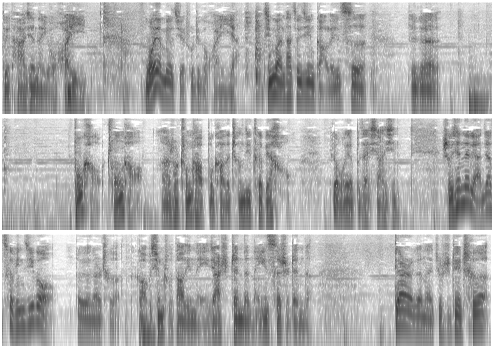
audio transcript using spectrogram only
对他现在有怀疑。我也没有解除这个怀疑啊，尽管他最近搞了一次这个补考重考啊，说重考补考的成绩特别好，这我也不再相信。首先，那两家测评机构。都有点扯，搞不清楚到底哪一家是真的，哪一次是真的。第二个呢，就是这车，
